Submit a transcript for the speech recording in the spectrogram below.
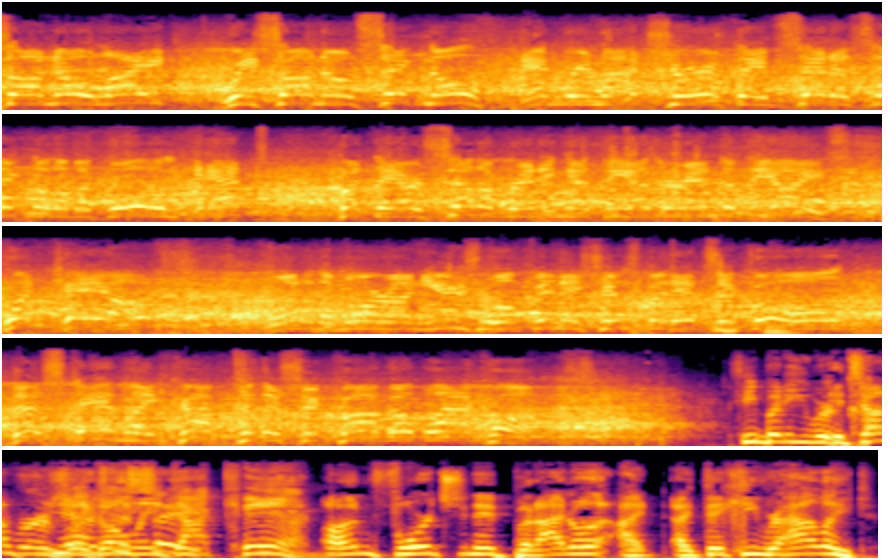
saw no light. We saw no signal. And we're not sure if they've set a signal of a goal yet, but they are celebrating at the other end of the ice. What chaos. One of the more unusual finishes, but it's a goal. The Stanley Cup to the Chicago Blackhawks. See, but he It's un- recovers yeah, like only say, Doc can. Unfortunate, but I don't. I, I think he rallied.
